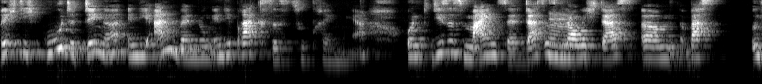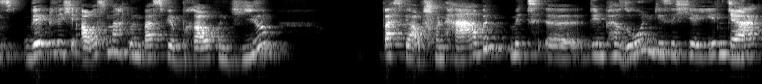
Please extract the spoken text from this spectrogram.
richtig gute Dinge in die Anwendung, in die Praxis zu bringen. Ja? Und dieses Mindset, das ist, mhm. glaube ich, das, ähm, was uns wirklich ausmacht und was wir brauchen hier, was wir auch schon haben mit äh, den Personen, die sich hier jeden ja. Tag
